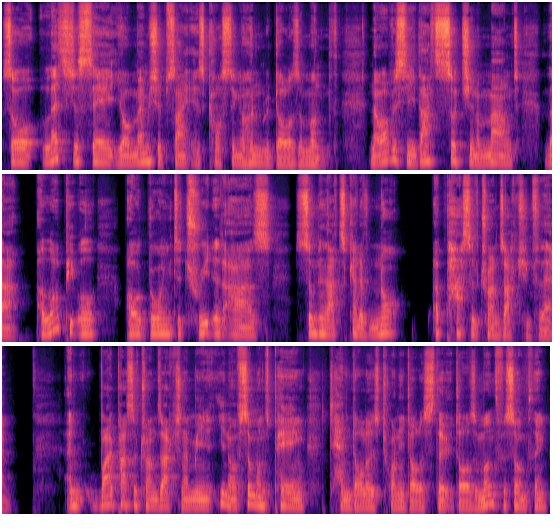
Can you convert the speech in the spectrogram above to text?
So let's just say your membership site is costing $100 a month. Now, obviously, that's such an amount that a lot of people are going to treat it as something that's kind of not a passive transaction for them. And by passive transaction, I mean, you know, if someone's paying $10, $20, $30 a month for something,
